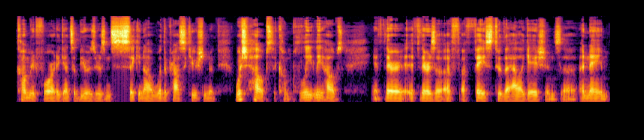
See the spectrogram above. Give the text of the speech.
coming forward against abusers and sticking out with the prosecution which helps it completely helps if there if there's a, a, face to the allegations, uh, a name,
